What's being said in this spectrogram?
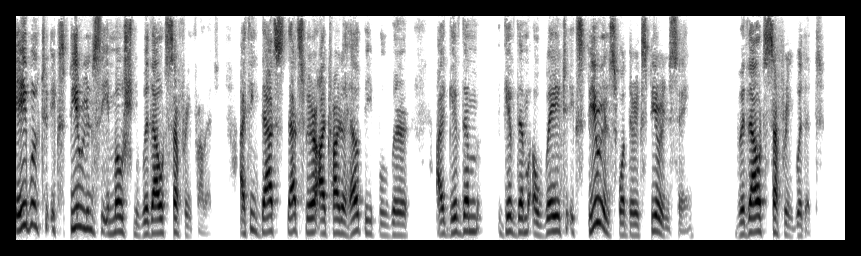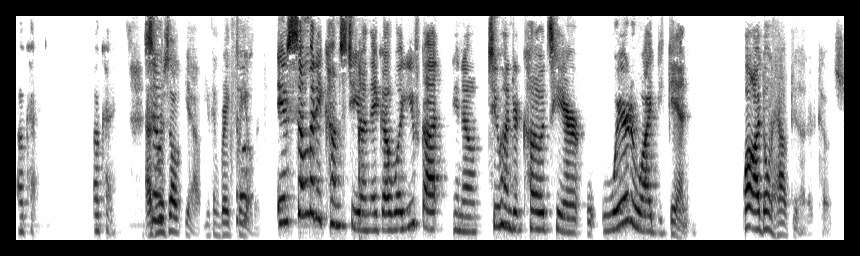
able to experience the emotion without suffering from it. I think that's that's where i try to help people where i give them give them a way to experience what they're experiencing without suffering with it. Okay. Okay. As so, a result yeah you can break free so, of it. if somebody comes to you and they go, well, you've got, you know, 200 codes here, where do I begin? Well, I don't have 200 codes.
